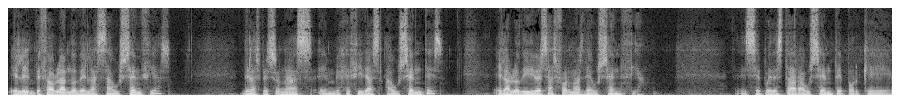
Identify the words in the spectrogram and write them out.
Él empezó hablando de las ausencias, de las personas envejecidas ausentes, él habló de diversas formas de ausencia. Eh, se puede estar ausente porque,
